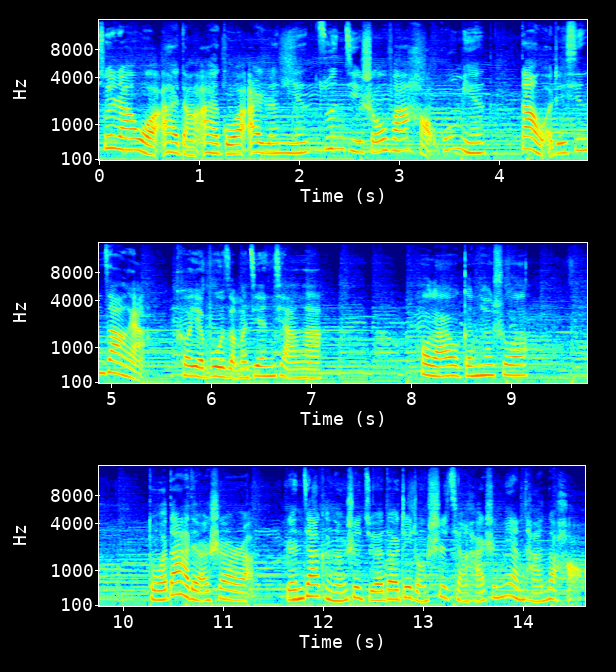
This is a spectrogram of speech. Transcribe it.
虽然我爱党爱国爱人民，遵纪守法好公民，但我这心脏呀，可也不怎么坚强啊。后来我跟他说，多大点事儿啊，人家可能是觉得这种事情还是面谈的好，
